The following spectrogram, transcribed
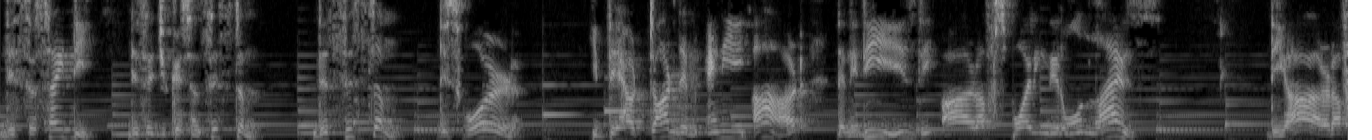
this society, this education system, this system, this world, if they have taught them any art, then it is the art of spoiling their own lives, the art of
